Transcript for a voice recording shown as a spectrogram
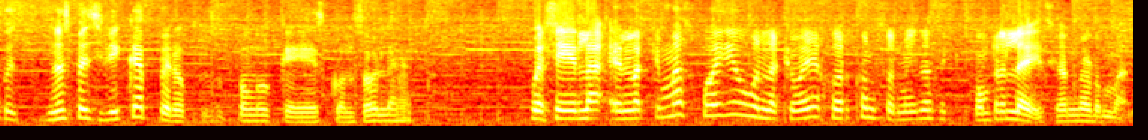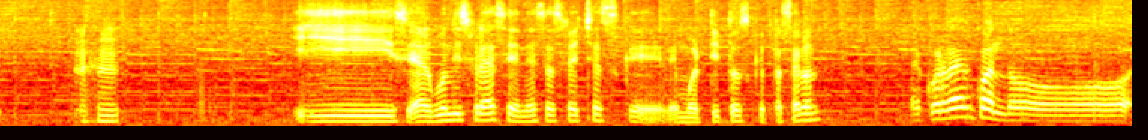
pues no especifica, pero pues, supongo que es consola. Pues sí, en la, en la que más juegue o en la que vaya a jugar con sus amigos y que compre la edición normal. ¿Y algún disfraz en esas fechas que de muertitos que pasaron? ¿Recuerdan cuando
